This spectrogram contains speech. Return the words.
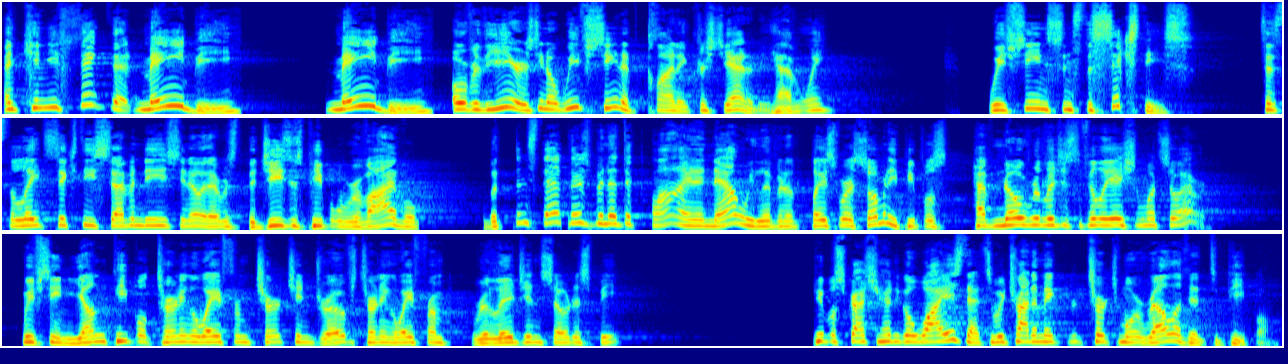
And can you think that maybe, maybe over the years, you know, we've seen a decline in Christianity, haven't we? we've seen since the 60s. Since the late 60s, 70s, you know, there was the Jesus People revival. But since then, there's been a decline. And now we live in a place where so many people have no religious affiliation whatsoever. We've seen young people turning away from church in droves, turning away from religion, so to speak. People scratch their head and go, why is that? So we try to make the church more relevant to people,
